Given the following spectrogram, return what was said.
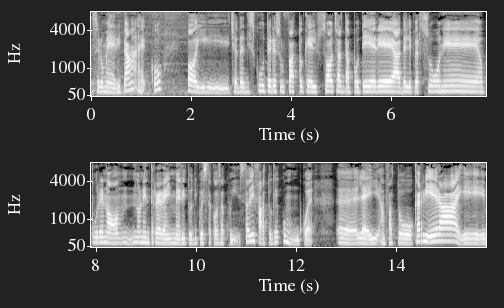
se lo merita, ecco. Poi c'è da discutere sul fatto che il social dà potere a delle persone oppure no, non entrerei in merito di questa cosa qui. Sta di fatto che comunque eh, lei ha fatto carriera e,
